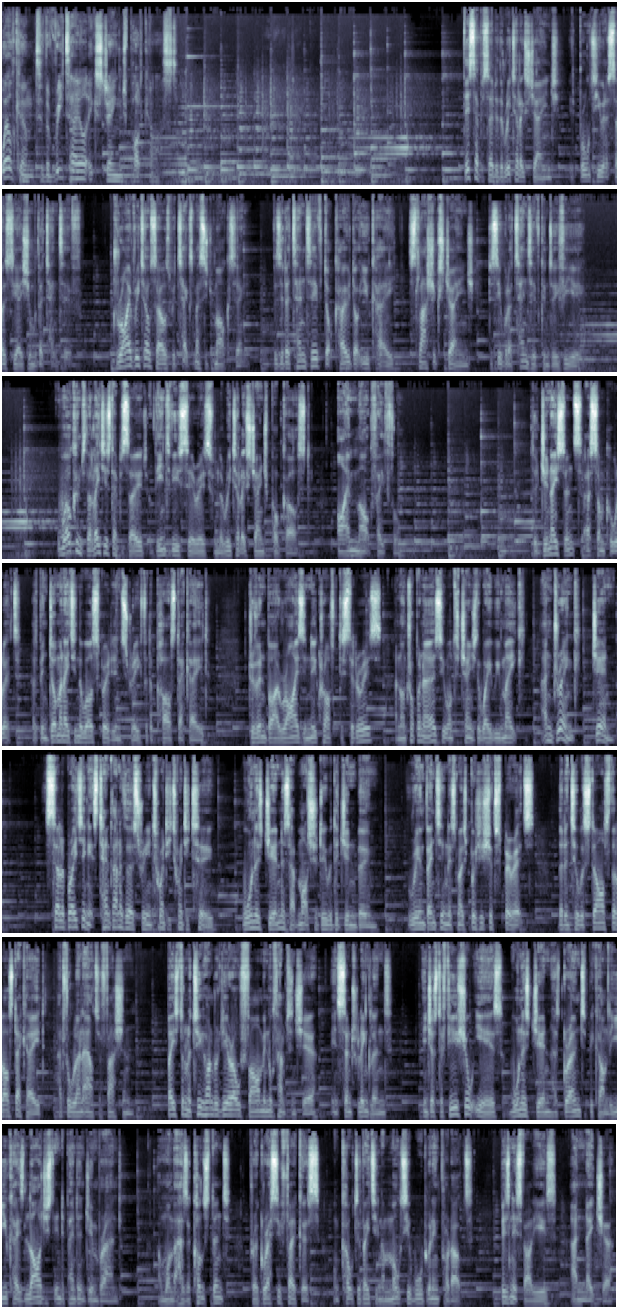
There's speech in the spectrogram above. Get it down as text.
Welcome to the Retail Exchange Podcast. This episode of the Retail Exchange is brought to you in association with Attentive. Drive retail sales with text message marketing. Visit attentive.co.uk slash exchange to see what Attentive can do for you. Welcome to the latest episode of the interview series from the Retail Exchange podcast. I'm Mark Faithfull. The Ginnaissance, as some call it, has been dominating the world spirit industry for the past decade, driven by a rise in new craft distilleries and entrepreneurs who want to change the way we make and drink gin. Celebrating its 10th anniversary in 2022, Warner's Gin has had much to do with the gin boom, reinventing this most British of spirits that until the start of the last decade had fallen out of fashion. Based on a 200 year old farm in Northamptonshire, in central England, in just a few short years, Warner's Gin has grown to become the UK's largest independent gin brand, and one that has a constant, progressive focus on cultivating a multi award winning product, business values, and nature.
